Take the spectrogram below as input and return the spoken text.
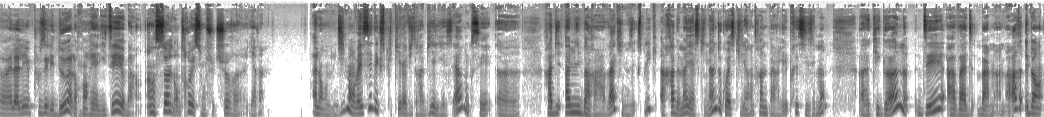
euh, elle allait épouser les deux, alors qu'en réalité, euh, bah, un seul d'entre eux est son futur euh, Yavam. Alors on nous dit, mais on va essayer d'expliquer la vie de Rabbi Eliezer. Donc c'est Rabbi Ami Barahava qui nous explique Rabbi Yaskinan de quoi est-ce qu'il est en train de parler précisément. Kigon, des Avad Bamamar. Eh bien,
